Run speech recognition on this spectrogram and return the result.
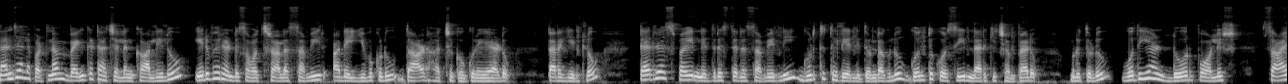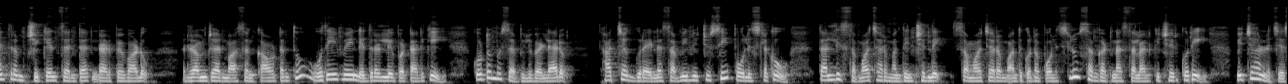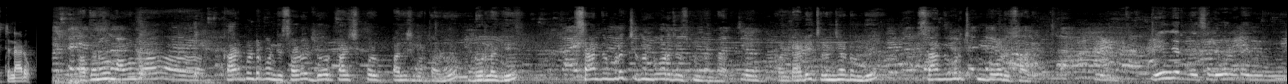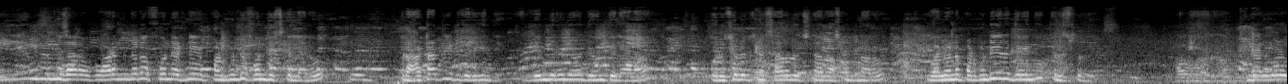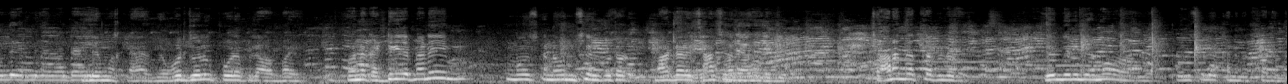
నంద్యాలపట్నం వెంకటాచలం కాలనీలో ఇరవై రెండు సంవత్సరాల సమీర్ అనే యువకుడు దాడి హత్యకు గురయ్యాడు. తన ఇంట్లో టెర్రస్పై నిద్రిస్తున్న సమీర్ని గుర్తు తెలియని దుండగులు గొంతు కోసి నరికి చంపారు. మృతుడు ఉదయం డోర్ పాలిష్ సాయంత్రం చికెన్ సెంటర్ నడిపేవాడు. రంజాన్ మాసం కావడంతో ఉదయమే నిద్రలేపటానికి కుటుంబ సభ్యులు వెళ్ళారు. హత్యకు గురైన సమీర్ను చూసి పోలీసులకు తల్లి సమాచారం అందించింది. సమాచారం అందుకున్న పోలీసులు సంఘటనా స్థలానికి చేరుకుని విచారణ చేస్తున్నారు. అతను మామూలుగా కార్పెంటర్ పని చేస్తాడు డోర్ పాలిష్ పాలిష్ కొడతాడు డోర్లకి సాయంత్రం కూడా చికెన్ పకోడా చేసుకుంటుంటారు. వాళ్ళ డాడీ చికెన్ సెంటర్ ఉంది. సాయంత్రం కూడా చికెన్ పకోడా ఇస్తాడు. ఏం జరిగింది అసలు? ఏం జరిగింది సార్? ఒక వారం కిందట ఫోన్ అట్నే పనుకుంటే ఫోన్ తీసుకెళ్ళారు. ఇప్పుడు హఠాత్తు ఇటు జరిగింది. ఏం జరిగింది ఏమో దేవుని తెలియాలా? పోలీసులు వచ్చిన సార్లు వచ్చినారు రాసుకుంటున్నారు. వాళ్ళు ఏమైనా పడుకుంటే ఏదో జరిగింది తెలుస్తుంది. ఎవరి జోలికి పోడే పిల్ల అబ్బాయి. ఉన్న గట్టిగా చెప్పినానే మూసుకొని నవ్వు మూసుకొని వెళ్ళిపోతాడు మాట్లాడే ఛాన్స్ లేదు. చాలా మెత్త పిల్లడు. ఏం జరిగిందేమో పోలీసులు కనిపెట్టుకోవడం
